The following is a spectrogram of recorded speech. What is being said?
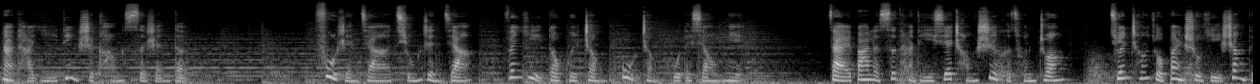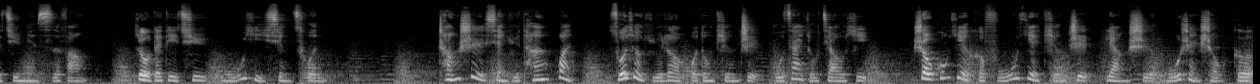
那他一定是扛死人的。富人家、穷人家，瘟疫都会整户整户的消灭。在巴勒斯坦的一些城市和村庄，全城有半数以上的居民死亡，有的地区无一幸存。城市陷于瘫痪，所有娱乐活动停止，不再有交易，手工业和服务业停滞，粮食无人收割。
